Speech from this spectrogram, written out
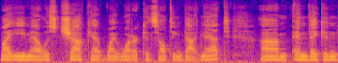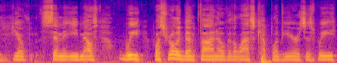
my email is chuck at whitewaterconsulting.net um, and they can you know send me emails. We what's really been fun over the last couple of years is we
